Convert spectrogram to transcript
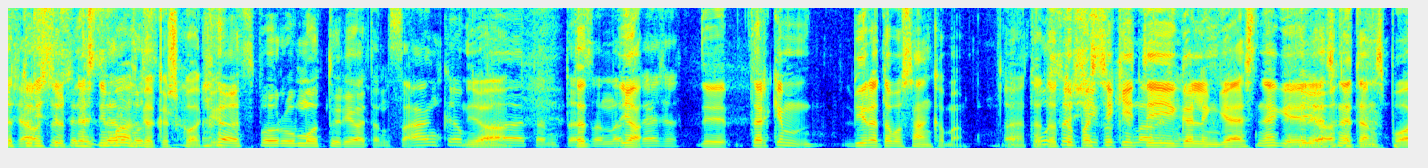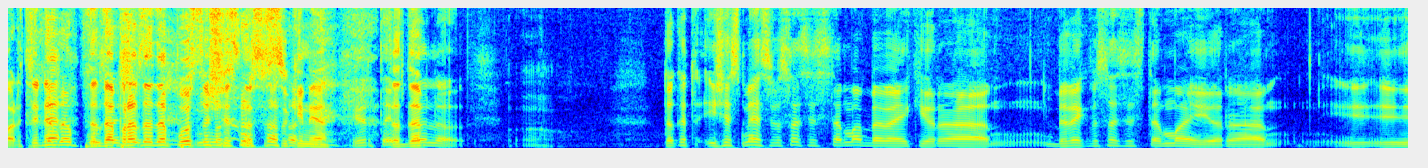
Kad turi silpnesnį mazgą kažkokį. Atsparumo turėjo ten sankapą, Jo. ten tas, anas, jo. trečias. Tai, Tarkim, vyra tavo sankaba. Tada tu pusašiai pasikeiti kokį į galingesnę, geresnę, ten sportinę. Tada Tada pusašis- pradeda pusušis nusisukinė. Ir taip Tada- toliau. To, kad iš esmės visa sistema beveik yra, beveik visa sistema yra į, į,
